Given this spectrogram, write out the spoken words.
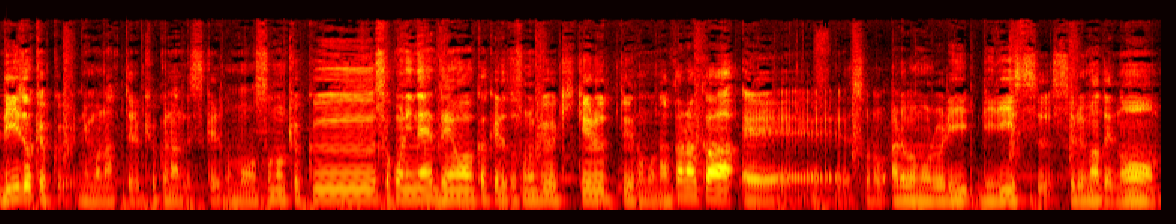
リード曲にもなってる曲なんですけれども、その曲、そこにね、電話をかけるとその曲が聴けるっていうのもなかなか、えー、そのアルバムをリリースするまでの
